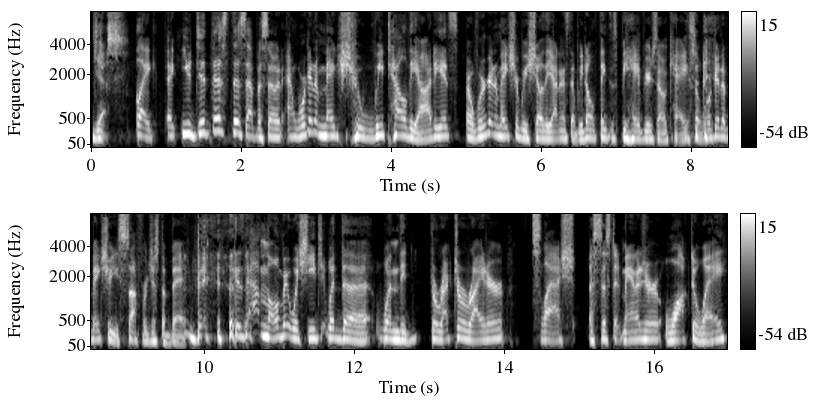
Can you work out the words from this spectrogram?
Yes. Like, like you did this this episode, and we're gonna make sure we tell the audience, or we're gonna make sure we show the audience that we don't think this behavior is okay. So we're gonna make sure you suffer just a bit. Because that moment when she, when the when the director writer slash assistant manager walked away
